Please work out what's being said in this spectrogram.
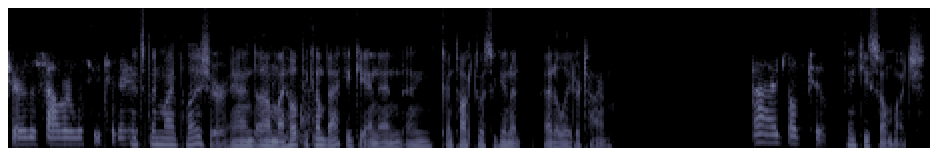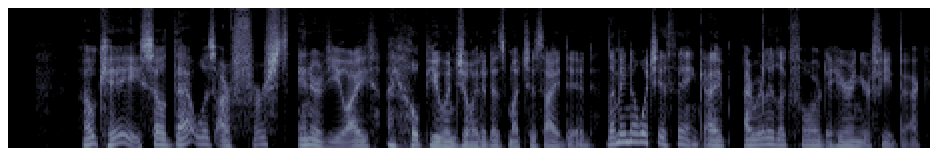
share this hour with you today. It's been my pleasure, and um, I hope you come back again and, and can talk to us again at, at a later time. I'd love to. Thank you so much. Okay, so that was our first interview. I, I hope you enjoyed it as much as I did. Let me know what you think. I, I really look forward to hearing your feedback.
